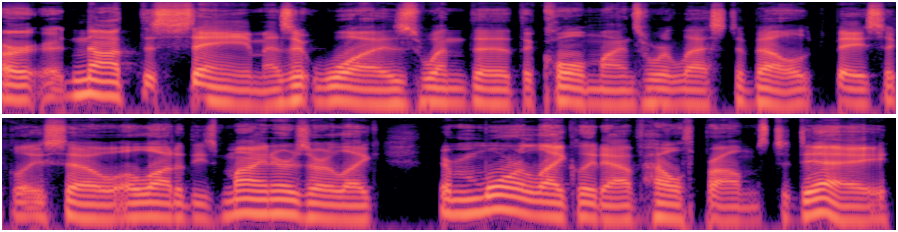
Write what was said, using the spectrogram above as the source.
are not the same as it was when the the coal mines were less developed basically. So a lot of these miners are like they're more likely to have health problems today.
